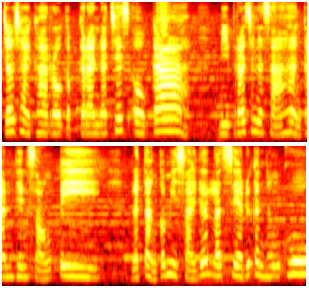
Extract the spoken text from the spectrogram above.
เจ้าชายคาร์โรกับแกรนดัชเชสโอกา มีพระชนสาห่างกันเพียงสองปี และต่างก็มีสายเลือดรัสเซียด้วยกันทั้งคู่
